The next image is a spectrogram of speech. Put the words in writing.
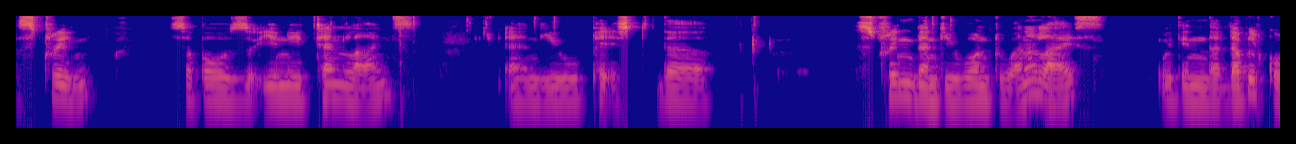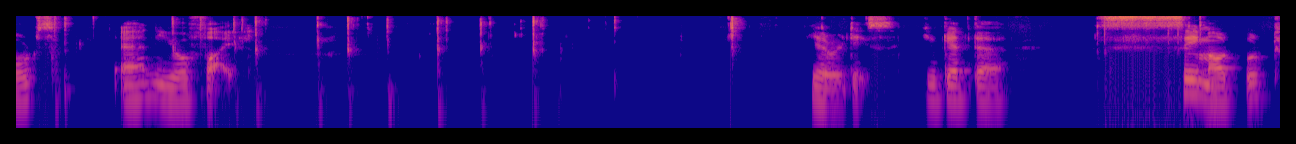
string suppose you need 10 lines and you paste the string that you want to analyze within the double quotes and your file. Here it is. You get the same output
